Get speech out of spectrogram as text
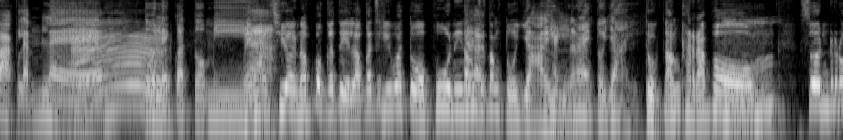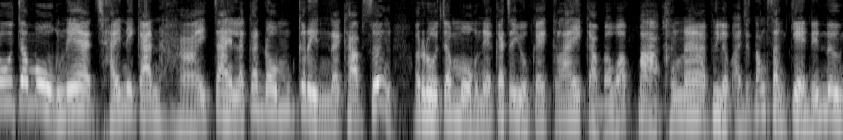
ปากแหลมอ่าๆตัวเล็กกว่าตัวเมียไม่น่าเชื่อเนอะปกติเราก็จะคิดว่าตัวผู้นี่ต้องน่าแบบจะต้องตัวใหญ่แข็งแรงตัวใหญ่ ถูกต้องครับผมอืม ส่วนรูจมูกเนี่ยใช้ในการหายใจแล้วก็ดมกลิ่นนะครับ ซึ่งรูจมูกเนี่ยก็จะอยู่ใกล้ๆกับแบบว่าปากข้างหน้าพี่เหลือมอาจจะต้องสังเกตนิดนึง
